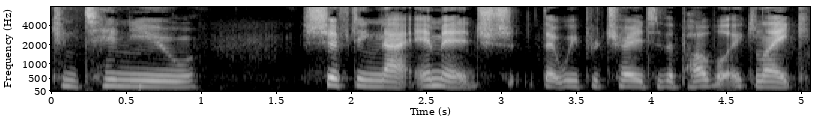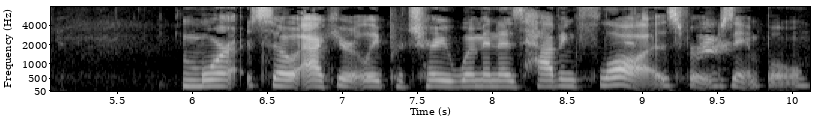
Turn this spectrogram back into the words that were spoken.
continue shifting that image that we portray to the public like more so accurately portray women as having flaws, for example.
